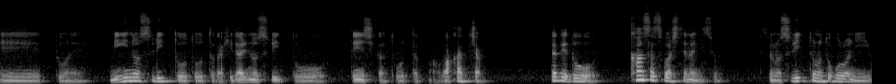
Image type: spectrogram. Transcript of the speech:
えー、っとね右のスリットを通ったか左のスリットを電子が通ったかが分かっちゃう。だけど観察はしてないんですよ。そのスリットのところに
